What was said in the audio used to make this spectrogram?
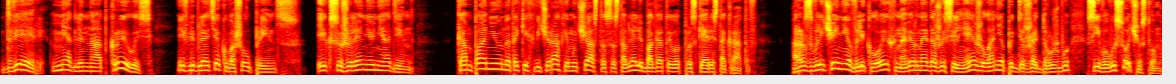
Дверь медленно открылась, и в библиотеку вошел принц. И, к сожалению, не один. Компанию на таких вечерах ему часто составляли богатые отпрыски аристократов. Развлечение влекло их, наверное, даже сильнее желание поддержать дружбу с его высочеством,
